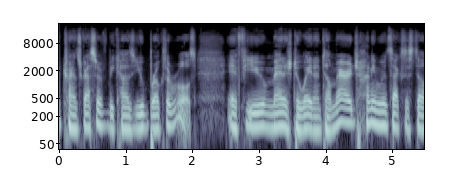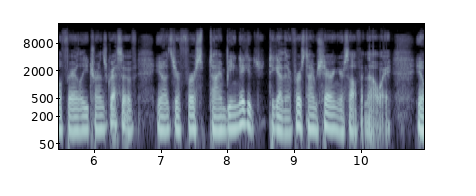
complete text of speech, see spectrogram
transgressive because you broke the rules. If you manage to wait until marriage, honeymoon sex is still fairly transgressive. You know, it's your first time being naked together, first time sharing yourself in that way. You know,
